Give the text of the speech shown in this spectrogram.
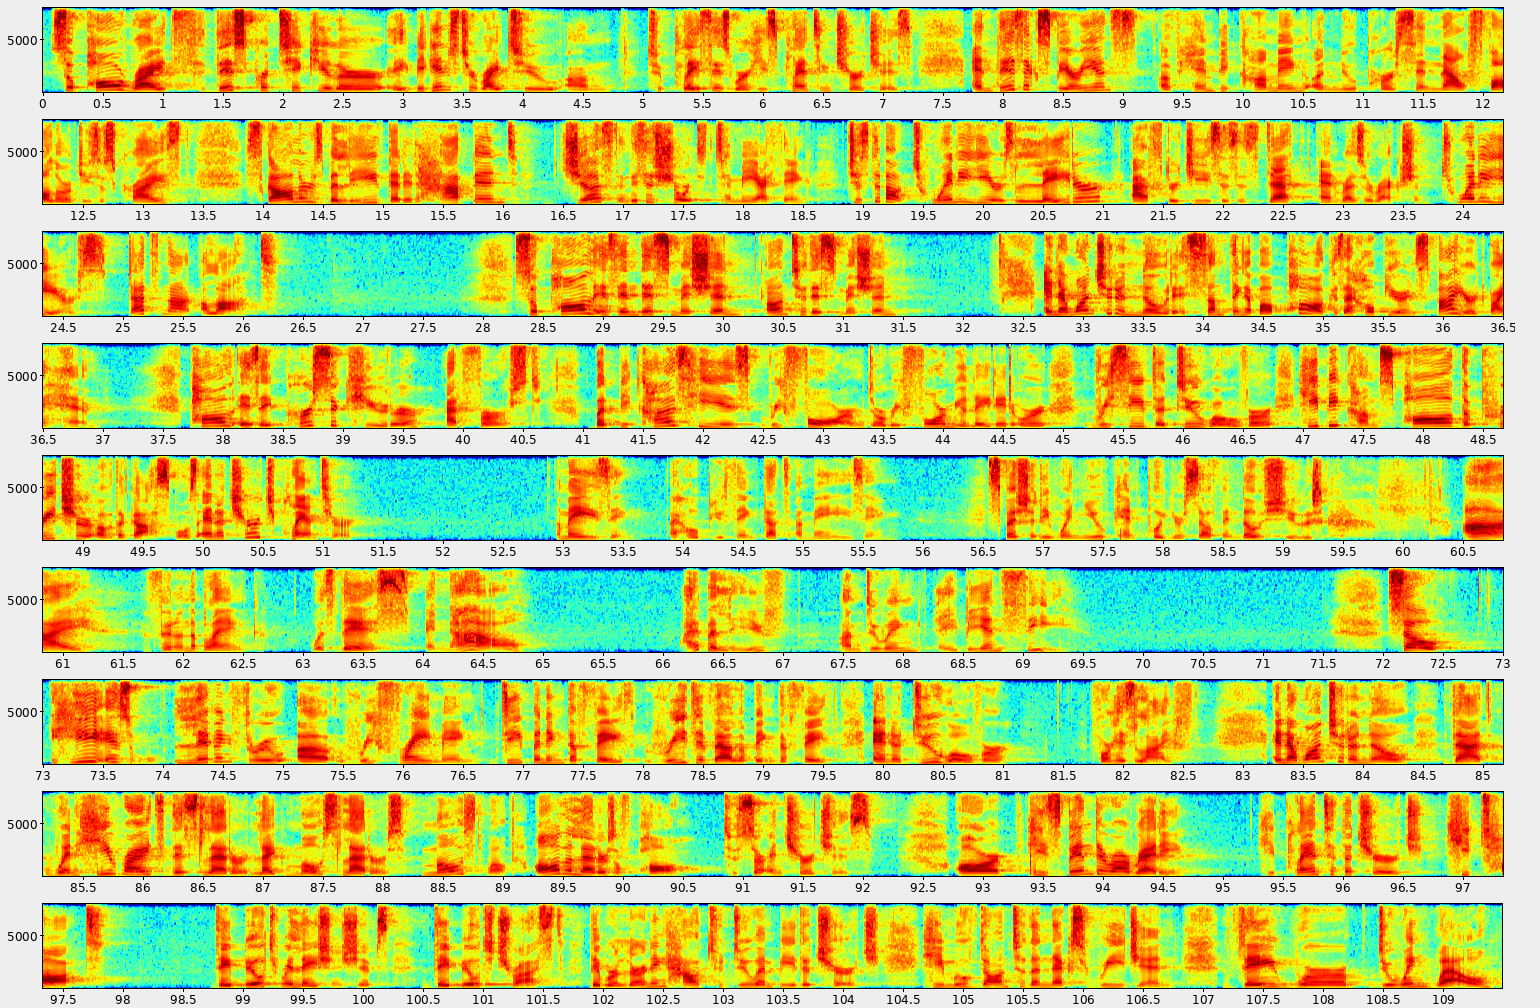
So Paul writes this particular, he begins to write to, um, to places where he's planting churches. And this experience of him becoming a new person, now follower of Jesus Christ, scholars believe that it happened just, and this is short to me, I think, just about 20 years later after Jesus' death and resurrection. 20 years. That's not a lot. So, Paul is in this mission, onto this mission. And I want you to notice something about Paul because I hope you're inspired by him. Paul is a persecutor at first, but because he is reformed or reformulated or received a do over, he becomes Paul, the preacher of the Gospels, and a church planter. Amazing. I hope you think that's amazing, especially when you can put yourself in those shoes. I, fill in the blank, was this, and now I believe I'm doing A, B, and C. So he is living through a reframing, deepening the faith, redeveloping the faith, and a do over for his life. And I want you to know that when he writes this letter, like most letters, most, well, all the letters of Paul to certain churches, are he's been there already, he planted the church, he taught, they built relationships, they built trust, They were learning how to do and be the church. He moved on to the next region. They were doing well.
